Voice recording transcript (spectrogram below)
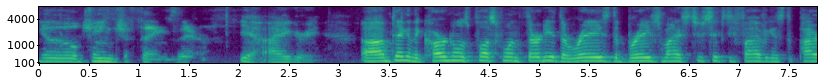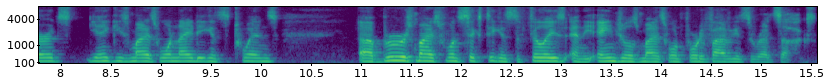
get a little change of things there. Yeah, I agree. Uh, I'm taking the Cardinals plus 130 at the Rays, the Braves minus 265 against the Pirates, Yankees minus 190 against the Twins, uh, Brewers minus 160 against the Phillies, and the Angels minus 145 against the Red Sox.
